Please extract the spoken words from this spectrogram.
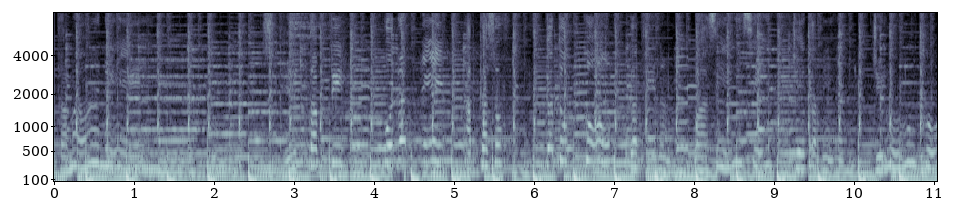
qofa tamaane sitabdi godhadhe akkasuuf gatokko gatina baasiise jeeqabe jiruun koo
